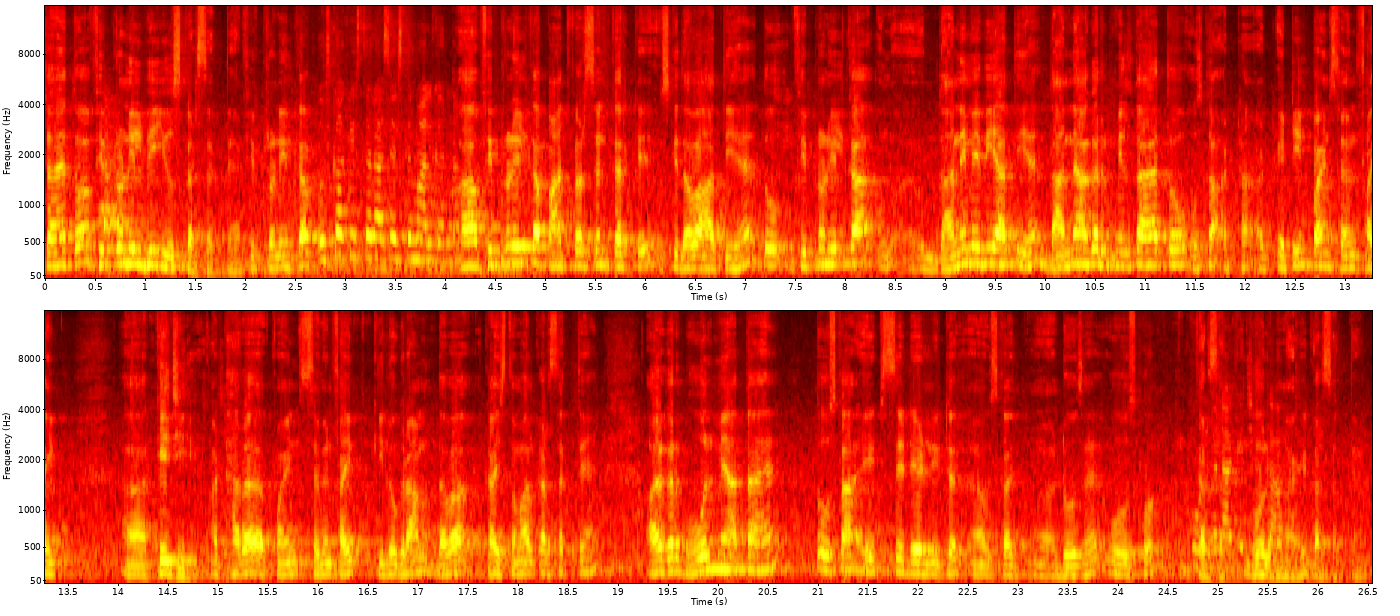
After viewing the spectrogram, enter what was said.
चाहें तो आप फिप्रोनिल भी यूज़ कर सकते हैं। फिप्रोनिल का उसका किस तरह से इस्तेमाल करना? आ, फिप्रोनिल का पाँच परसेंट करके उसकी दवा आती है तो फिप्रोनिल का दाने में भी आती है। दाना अगर मिलता है तो उसका एटीन पॉइंट सेवन फाइव के जी अट्ठारह पॉइंट सेवन फाइव किलोग्राम दवा का इस्तेमाल कर सकते हैं। और अगर घोल में आता है तो उसका एक से डेढ़ लीटर उसका डोज है वो उसको कर सकते घोल बना के कर सकते हैं।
